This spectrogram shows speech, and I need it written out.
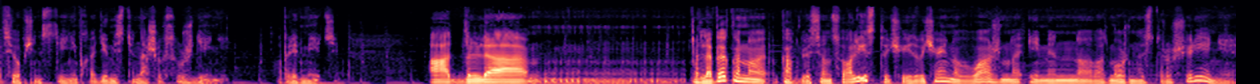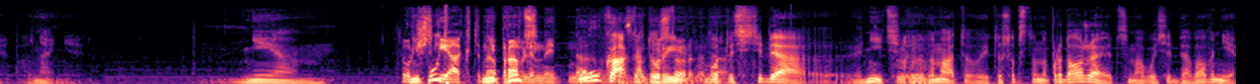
всеобщности и необходимости наших суждений о предмете. А для, для Бекона, как для сенсуалиста, чрезвычайно важна именно возможность расширения познания. Не Творческий не путь, акт, не направленный путь на паука, другую который сторону, вот да. из себя э, нить Мгм. выматывает и, собственно, продолжает самого себя вовне.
